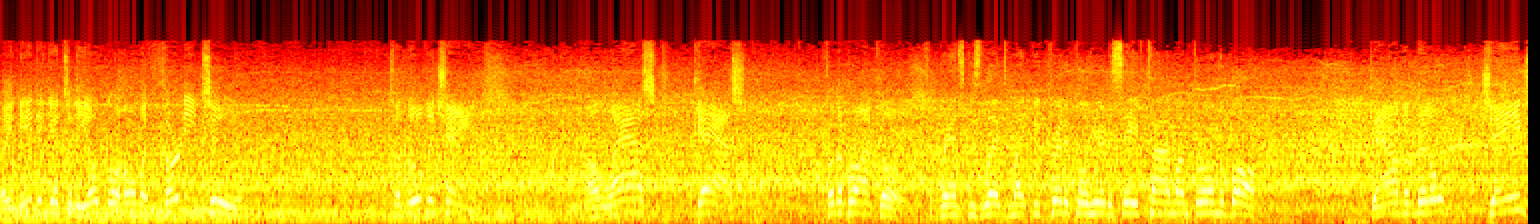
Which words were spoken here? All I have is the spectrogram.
They need to get to the Oklahoma 32 to move the chains. A last gasp for the Broncos. Zabransky's legs might be critical here to save time on throwing the ball. Down the middle, James,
